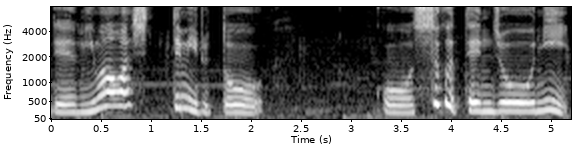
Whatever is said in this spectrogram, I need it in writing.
で見回してみるとこうすぐ天井に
